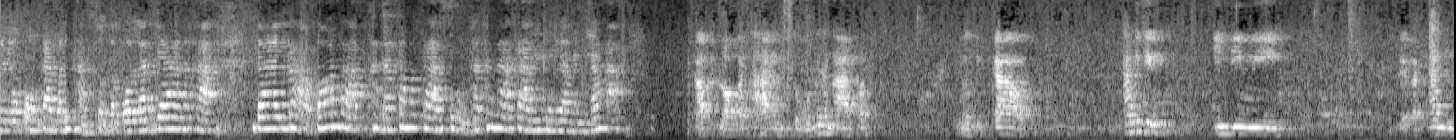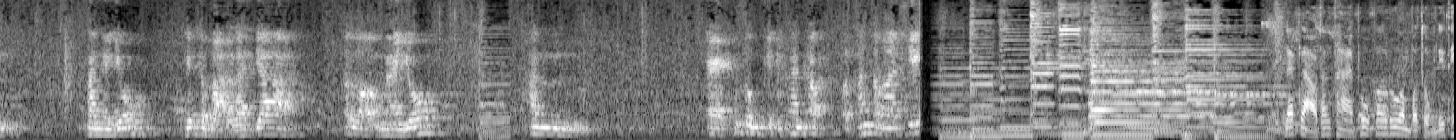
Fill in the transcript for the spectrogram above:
ารนายกองค์การบริหารส่วนตำบลลาดย่านะคะ ได้กล่าวต้อนรับคณะกรรมการศูนย์พัฒนาการเมืองนะคะกับรองประธานศูนย์พัฒนาพระเมืองที่เก้าท่านพิจิตอินดีวีแล้วก็ท่านท่านนายกเทศบาลรัฐย่าท่านรองนายกท่านแขกผู้ทรงเกียรติท่านครับท่านสมาชิก และกล่าวทักทายผู้เข้าร่วมประถมนิเท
